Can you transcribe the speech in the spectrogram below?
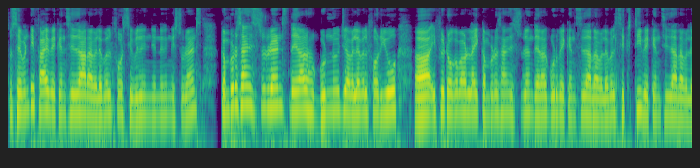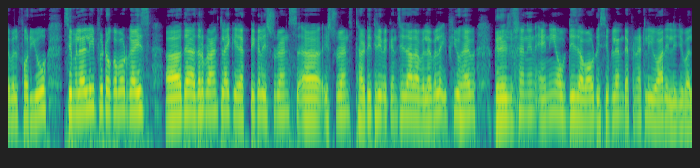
So 75 vacancies are available for civil engineering students. Computer science students there are good news available for you. Uh, if you talk about like computer science students there are good vacancies are available. 60 vacancies are available for you. Similarly if you talk about guys uh, the other branch like electrical students uh, students 33 vacancies are available. If you have graduation in any of these above discipline definitely you are eligible.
